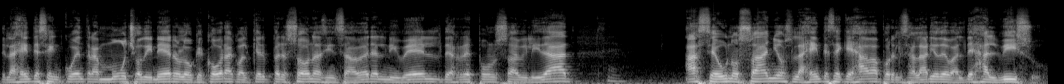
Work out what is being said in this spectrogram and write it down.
la gente se encuentra mucho dinero, lo que cobra cualquier persona sin saber el nivel de responsabilidad. Hace unos años la gente se quejaba por el salario de Valdés Albizu.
